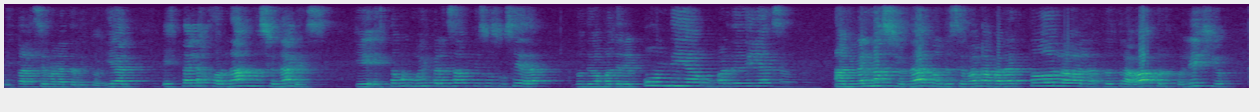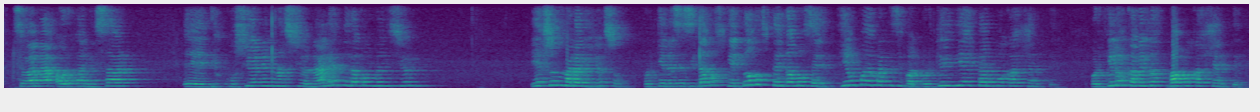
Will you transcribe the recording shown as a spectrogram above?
está la semana territorial, están las jornadas nacionales que estamos muy esperanzados que eso suceda, donde vamos a tener un día, un par de días a nivel nacional, donde se van a parar todos los, trabajos, los colegios, se van a organizar eh, discusiones nacionales de la convención. Y eso es maravilloso, porque necesitamos que todos tengamos el tiempo de participar. ¿Por qué hoy día hay tan poca gente? ¿Por qué los cabildos va poca gente?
